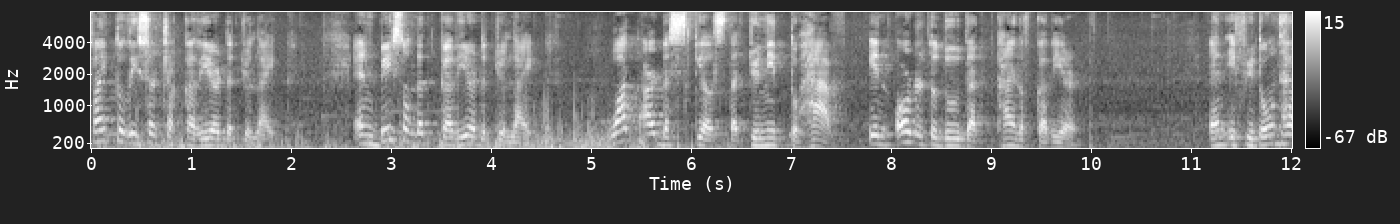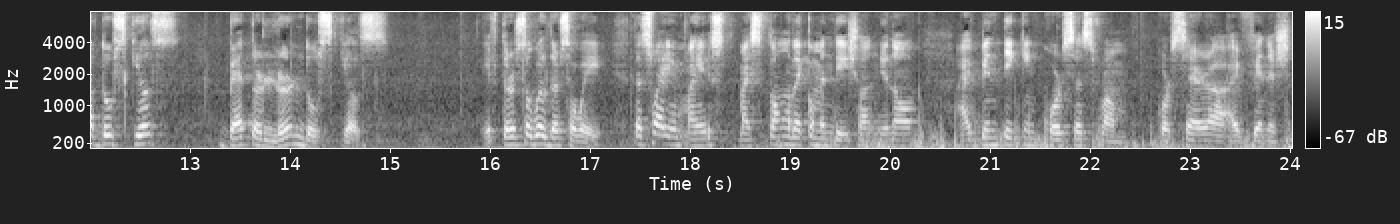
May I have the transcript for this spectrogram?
Try to research a career that you like and based on that career that you like, what are the skills that you need to have in order to do that kind of career? And if you don't have those skills, better learn those skills. If there's a will, there's a way. That's why my my strong recommendation, you know, I've been taking courses from Coursera. I finished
